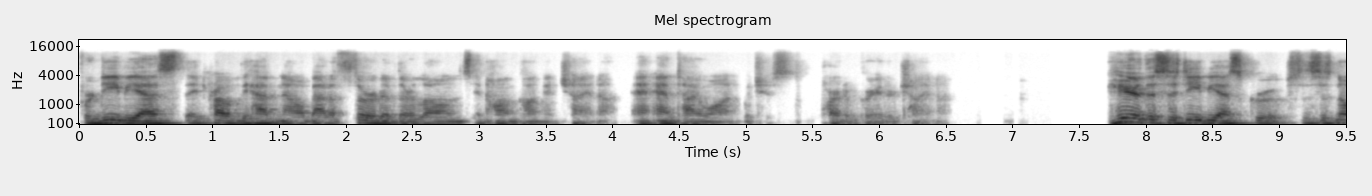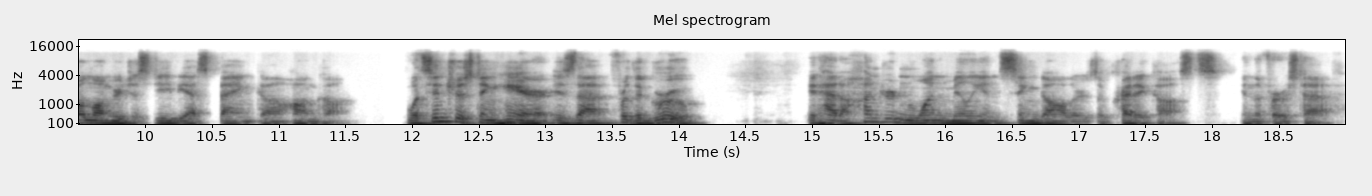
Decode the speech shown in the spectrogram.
For DBS, they probably have now about a third of their loans in Hong Kong and China and, and Taiwan, which is part of Greater China. Here, this is DBS Groups. This is no longer just DBS Bank uh, Hong Kong. What's interesting here is that for the group, it had 101 million Sing dollars of credit costs in the first half.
